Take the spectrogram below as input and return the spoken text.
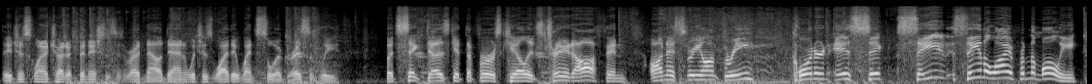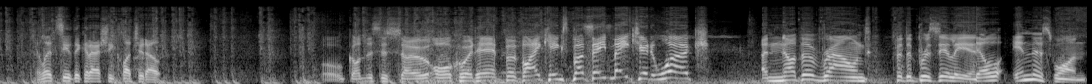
They just want to try to finish this right now, Dan, which is why they went so aggressively. But Sick does get the first kill. It's traded off, and on his three on three, cornered is Sick, save, staying alive from the molly. And let's see if they can actually clutch it out. Oh god, this is so awkward here for Vikings, but they make it work! Another round for the Brazilian. Still in this one.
